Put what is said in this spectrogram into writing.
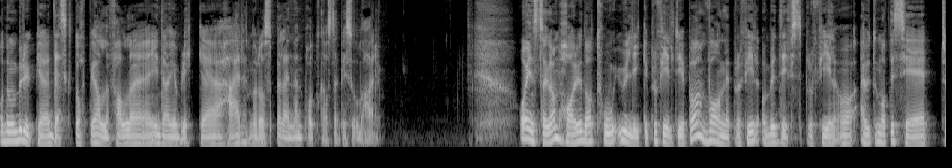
Og du må bruke desktop i alle fall eh, i det øyeblikket her, når du spiller inn en podkastepisode her. Og Instagram har jo da to ulike profiltyper, vanlig profil og bedriftsprofil. og Automatisert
